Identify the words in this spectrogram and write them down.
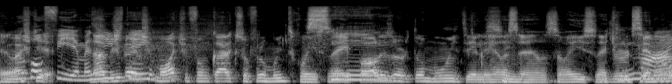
Eu não acho que confia, mas a gente Bíblia, tem. Timóteo foi um cara que sofreu muito com isso, né? E Sim. Paulo exortou muito ele em relação, Sim. em relação a isso, né? Tipo, ser Demais.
